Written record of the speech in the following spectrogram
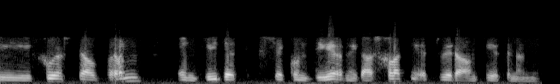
die voorstel bring en wie dit sekondeer nie. Daar's glad nie 'n tweede handtekening nie.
